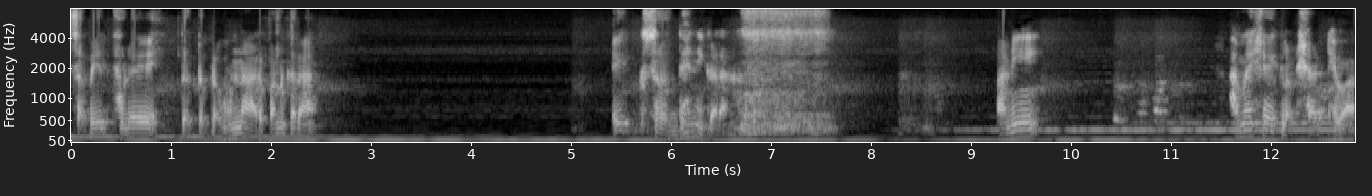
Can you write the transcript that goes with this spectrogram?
सफेद फुले दत्तप्रभूंना अर्पण करा. एक श्रद्धेने करा. आणि हमेशा एक लक्षात ठेवा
